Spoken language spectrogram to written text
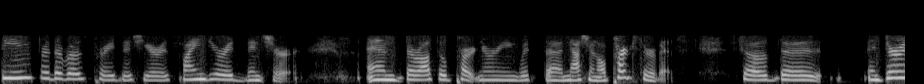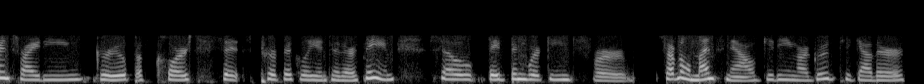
theme for the Rose Parade this year is Find Your Adventure, and they're also partnering with the National Park Service. So the endurance riding group, of course, fits perfectly into their theme. So they've been working for several months now, getting our group together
